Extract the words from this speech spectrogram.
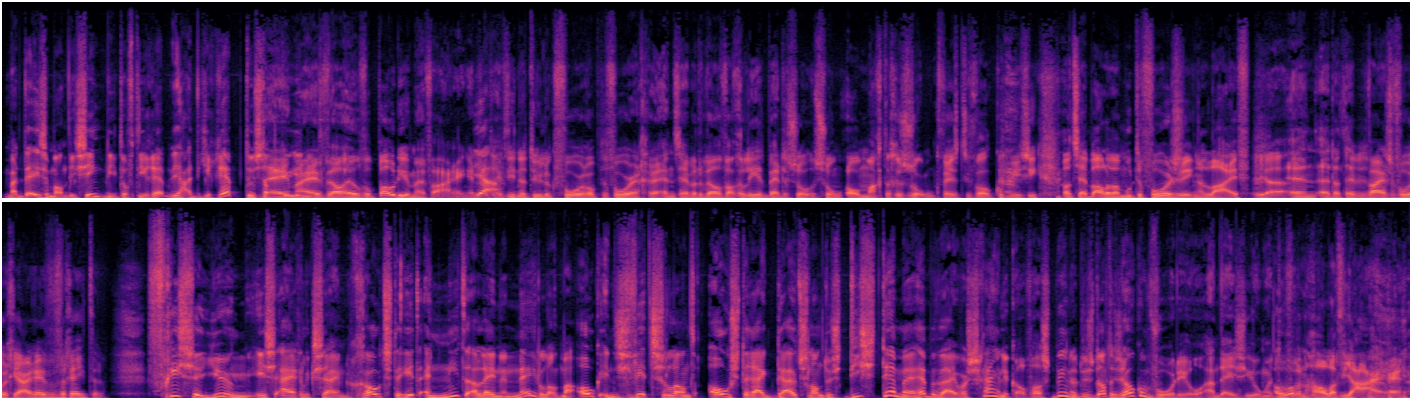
maar deze man die zingt niet of die rapt. Ja, die rapt, dus dat Nee, maar hij heeft wel heel veel podiumervaring. En Ja. dat heeft hij natuurlijk voor op de vorige. En ze hebben er wel van geleerd bij de Song, Song, Almachtige Songfestivalcommissie. want ze hebben allemaal moeten voorzingen live. Ja. En eh, dat hebben, waren ze vorig jaar even vergeten. Friese Jung is eigenlijk zijn grootste hit. En niet alleen in Nederland, maar ook in Zwitserland, Oostenrijk, Duitsland. Dus die stemmen hebben wij waarschijnlijk alvast binnen. Dus dat is ook een voordeel aan deze jongen, toch? Over een half jaar. Hè?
